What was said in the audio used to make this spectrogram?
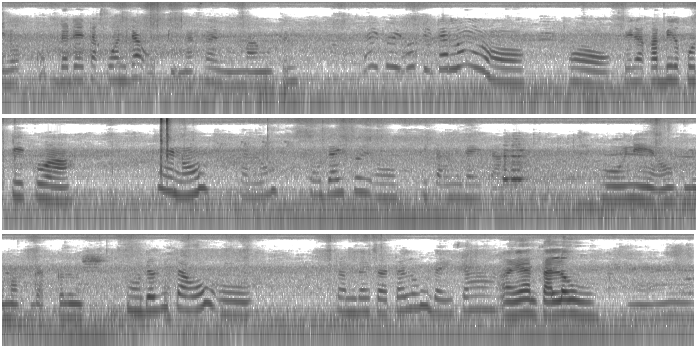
kinukot daday takuan daw. Kinasan, mangutan. Ay, ito yung uti talong oh. Oh, pinakabil ko ti ko ah. Yan oh, talong. Oh, dahi ito oh. Kita ang dahi ta. Oh, ni oh, lumakdak ka lang. Oh, dahi ta oh. Oh. Tam dahi ta, talong dahi ta. Ayan, talong. Hmm.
